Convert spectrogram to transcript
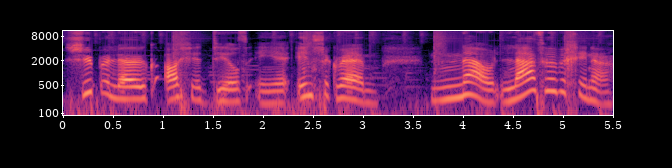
super leuk als je het deelt in je Instagram. Nou, laten we beginnen.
